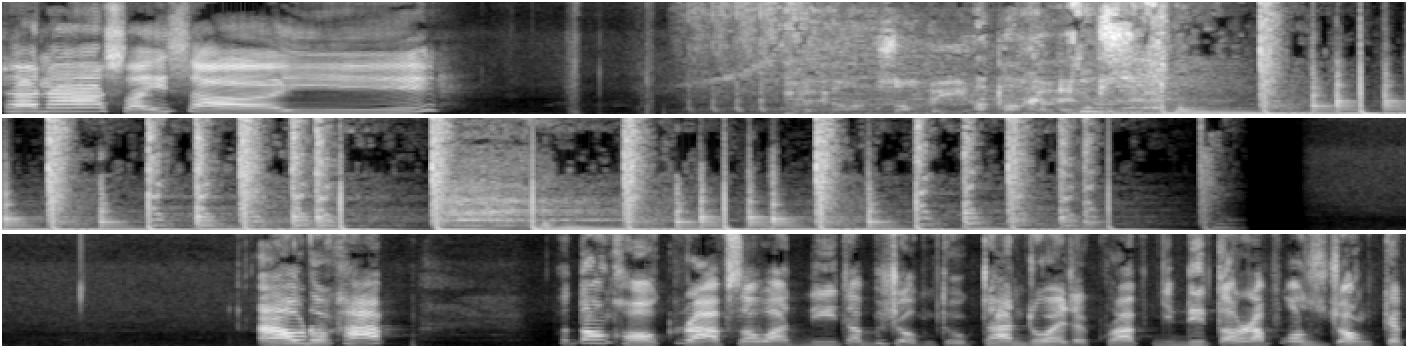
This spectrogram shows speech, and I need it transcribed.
ชนะใสใสเอาละครับ ก็ต้องขอกราบสวัสดีท่านผู้ชมทุกท่านด้วยนะครับ ยินดีต้อนรับเข้าสู่ช่องเก็บ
